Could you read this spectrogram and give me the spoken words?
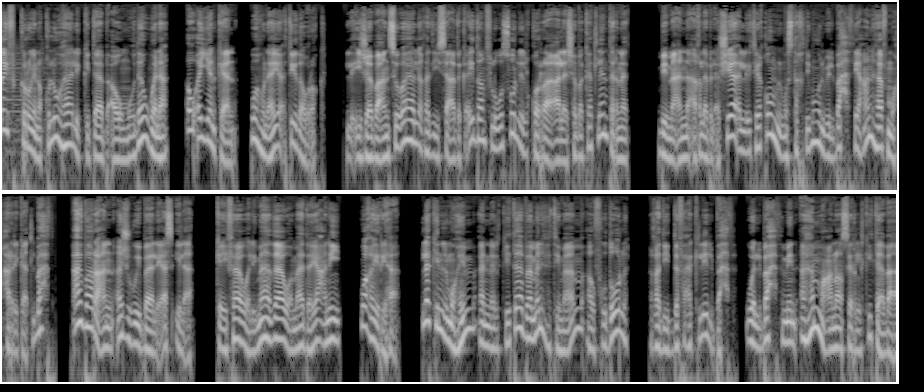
تيفكروا ينقلوها لكتاب أو مدونة أو أيا كان وهنا يأتي دورك. الإجابة عن سؤال قد يساعدك أيضا في الوصول للقراء على شبكات الإنترنت. بما أن أغلب الأشياء التي يقوم المستخدمون بالبحث عنها في محركات البحث عبارة عن أجوبة لأسئلة كيف ولماذا وماذا يعني وغيرها. لكن المهم أن الكتابة من اهتمام أو فضول غادي يدفعك للبحث والبحث من أهم عناصر الكتابة.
